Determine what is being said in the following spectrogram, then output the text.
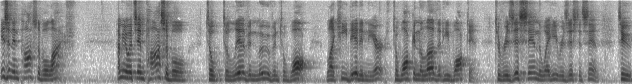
is an impossible life? How many know it's impossible to, to live and move and to walk like he did in the earth, to walk in the love that he walked in, to resist sin the way he resisted sin, to,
